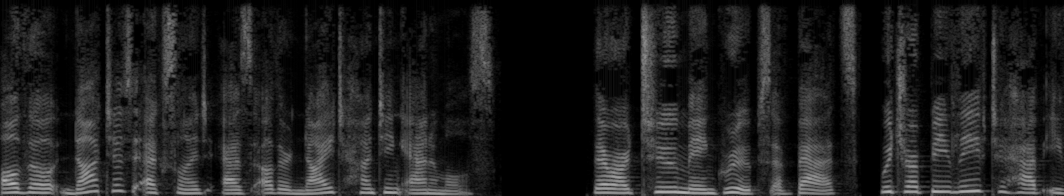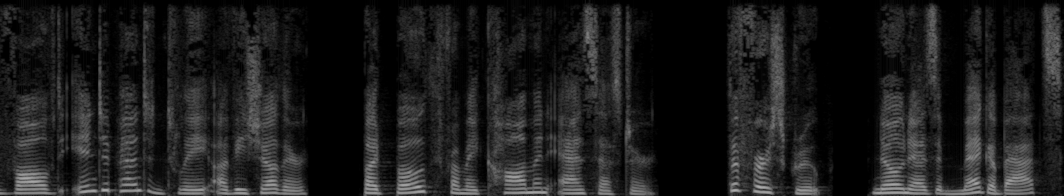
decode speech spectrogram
although not as excellent as other night hunting animals. There are two main groups of bats which are believed to have evolved independently of each other, but both from a common ancestor. The first group, known as megabats,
